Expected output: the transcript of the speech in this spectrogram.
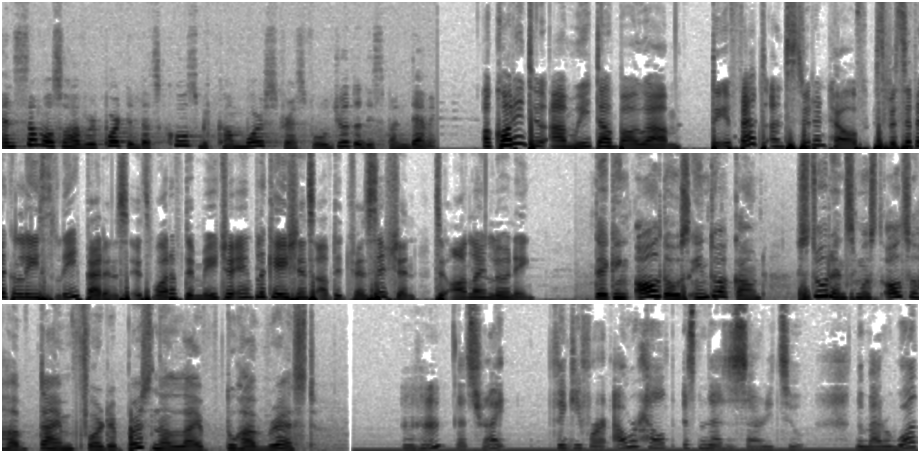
and some also have reported that schools become more stressful due to this pandemic. According to Amrita Baram, the effect on student health, specifically sleep patterns, is one of the major implications of the transition to online learning. Taking all those into account, students must also have time for their personal life to have rest. Mm-hmm, that's right. Thinking for our health is necessary too. No matter what,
